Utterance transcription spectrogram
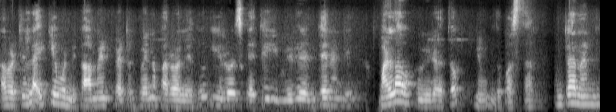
కాబట్టి లైక్ ఇవ్వండి కామెంట్ పెట్టకపోయినా పర్వాలేదు. ఈ రోజుకైతే ఈ వీడియో ఎంతేనండి మళ్ళా ఒక వీడియోతో మీ ముందుకు వస్తాను. ఉంటానండి.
